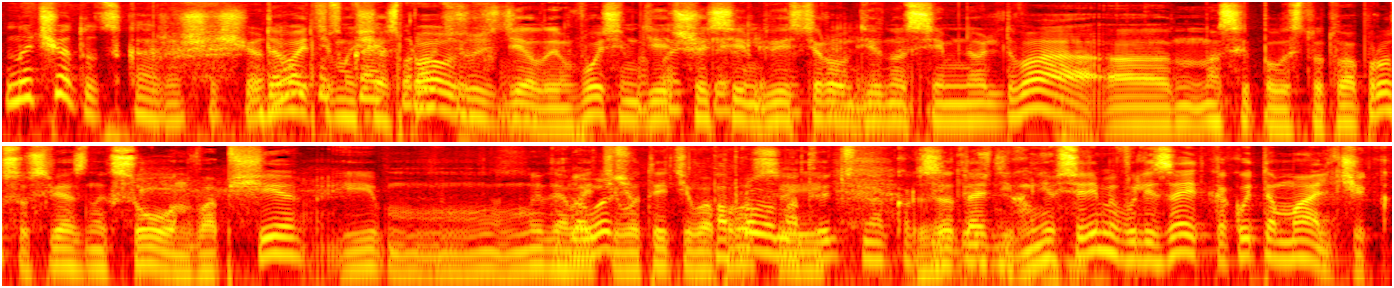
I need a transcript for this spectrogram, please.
ну, что тут скажешь еще? Ну, Давайте мы пускай сейчас против. паузу сделаем. 8 9 6 7 200 ровно 9702. А, Насыпалось тут вопросов, связанных с ООН вообще. И мы давайте, Давайте вот эти вопросы зададим. Них. Мне все время вылезает какой-то мальчик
